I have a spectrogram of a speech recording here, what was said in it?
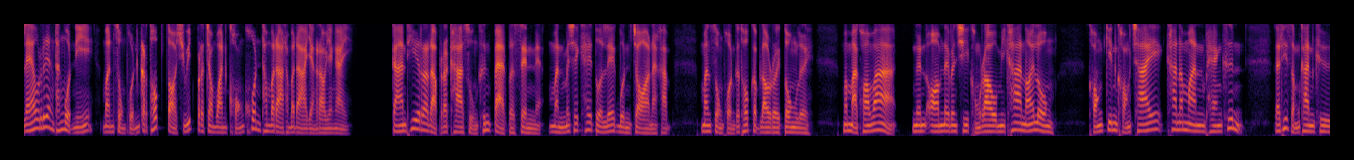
แล้วเรื่องทั้งหมดนี้มันส่งผลกระทบต่อชีวิตประจำวันของคนธรรมดาธรรมดาอย่างเรายังไง การที่ระดับราคาสูงขึ้น 8%เนี่ยมันไม่ใช่แค่ตัวเลขบนจอนะครับ มันส่งผลกระทบกับเราโดยตรงเลย มันหมายความว่าเงินออมในบัญชีของเรามีค่าน้อยลง ของกินของใช้ค่าน้ำมันแพงขึ้น และที่สำคัญคือ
